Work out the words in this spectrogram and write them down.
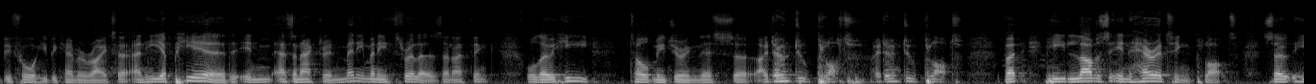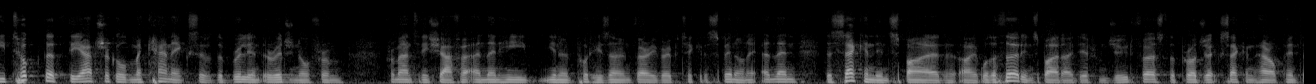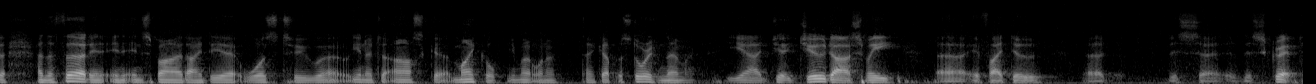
before he became a writer, and he appeared in, as an actor in many, many thrillers. And I think, although he told me during this, I don't do plot, I don't do plot, but he loves inheriting plot. So he took the theatrical mechanics of the brilliant original from from Anthony Shaffer, and then he, you know, put his own very, very particular spin on it. And then the second inspired, well, the third inspired idea from Jude. First the project, second Harold Pinter, and the third in, in inspired idea was to, uh, you know, to ask uh, Michael. You might want to take up the story from there, Mike. Yeah, Ju- Jude asked me uh, if I do uh, this uh, this script,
